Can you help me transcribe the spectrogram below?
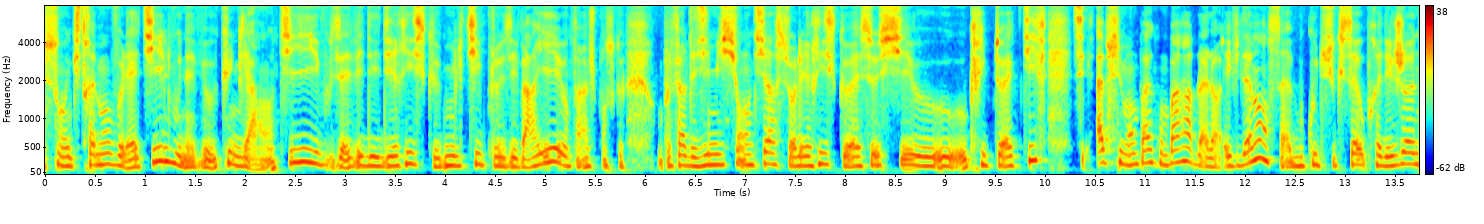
sont extrêmement volatiles. Vous n'avez aucune garantie, vous avez des, risques multiples et variés. Enfin, je pense qu'on peut faire des émissions entières sur les risques associés aux, cryptoactifs. C'est absolument pas comparable. Alors évidemment, ça a beaucoup de succès auprès des jeunes.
